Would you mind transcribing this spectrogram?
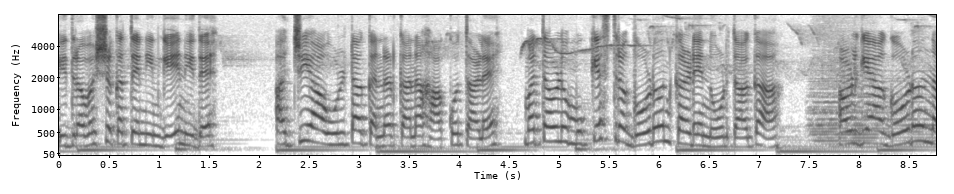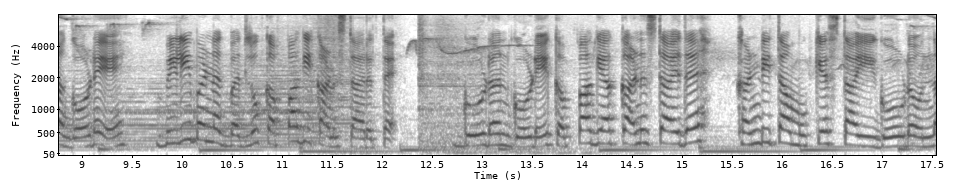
ಇದ್ರ ಅವಶ್ಯಕತೆ ನಿನ್ಗೇನಿದೆ? ಅಜ್ಜಿ ಆ ಉಲ್ಟಾ ಕನ್ನಡಕನ ಹಾಕೋತಾಳೆ. ಮತ್ತೆ ಅವಳು ಮುಖ್ಯಸ್ಥರ ಗೋಡೌನ್ ಕಡೆ ನೋಡಿದಾಗ ಅವಳಿಗೆ ಆ ಗೋಡೌನ್ನ ಗೋಡೆ ಬಿಳಿ ಬಣ್ಣದ ಬದಲು ಕಪ್ಪಾಗಿ ಕಾಣಿಸ್ತಾ ಇರುತ್ತೆ. ಗೋಡನ್ ಗೋಡೆ ಕಪ್ಪಾಗಿ ಯಾಕೆ ಕಾಣಿಸ್ತಾ ಇದೆ? ಖಂಡಿತ ಮುಖ್ಯಸ್ಥ ಈ ಗೋಡೌನ್ನ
